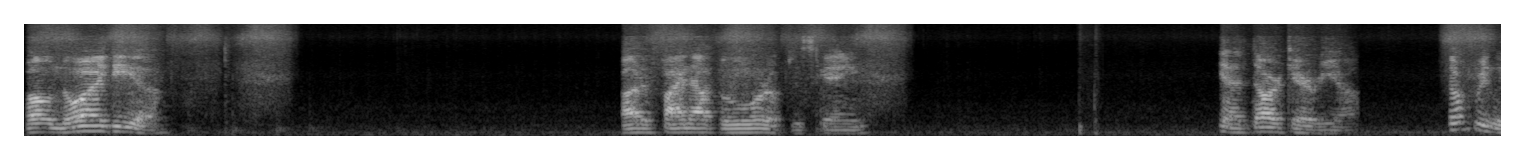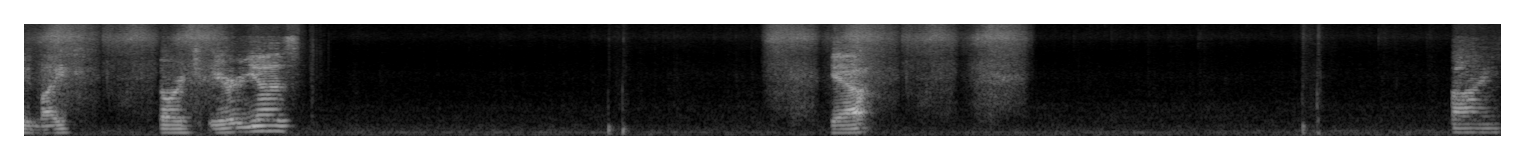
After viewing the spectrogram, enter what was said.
Well, no idea. How to find out the lore of this game. Yeah, dark area. Don't really like dark areas. Yeah. Fine.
